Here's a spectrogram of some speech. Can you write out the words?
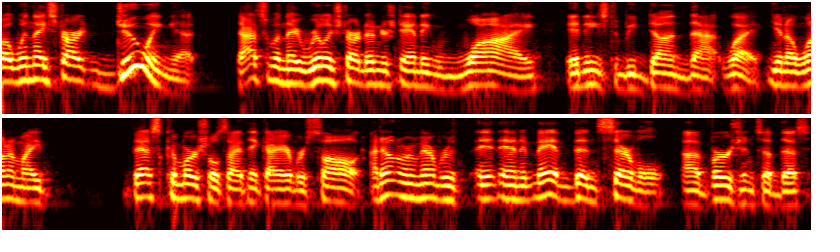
but when they start doing it, that's when they really start understanding why it needs to be done that way. You know, one of my best commercials I think I ever saw. I don't remember, and it may have been several uh, versions of this.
